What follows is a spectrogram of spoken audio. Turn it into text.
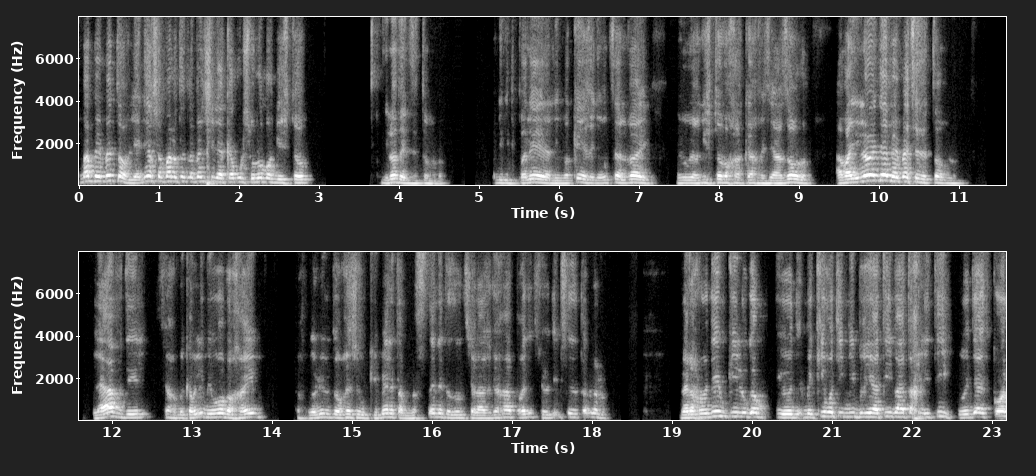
מה באמת טוב לי. אני עכשיו בא לתת לבן שלי הכמול שהוא לא מרגיש טוב, אני לא יודע אם זה טוב לו. אני מתפלל, אני מבקש, אני רוצה הלוואי, והוא ירגיש טוב אחר כך וזה יעזור לו, אבל אני לא יודע באמת שזה טוב לו. להבדיל, כשאנחנו מקבלים אירוע בחיים, אנחנו מקבלים אותו אחרי שהוא קיבל את המסננת הזאת של ההשגחה הפרטית, שיודעים שזה טוב לנו. ואנחנו יודעים, כאילו גם, הוא מכיר אותי מבריאתי ועד תכליתי, הוא יודע את כל,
